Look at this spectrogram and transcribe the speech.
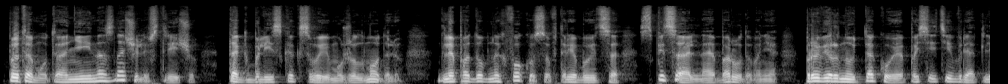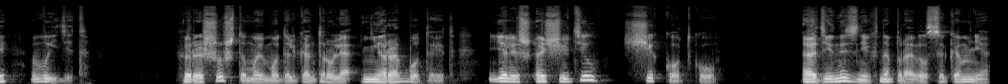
Потому-то они и назначили встречу так близко к своему жилмодулю. Для подобных фокусов требуется специальное оборудование. Провернуть такое по сети вряд ли выйдет. Хорошо, что мой модуль контроля не работает. Я лишь ощутил щекотку. Один из них направился ко мне.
